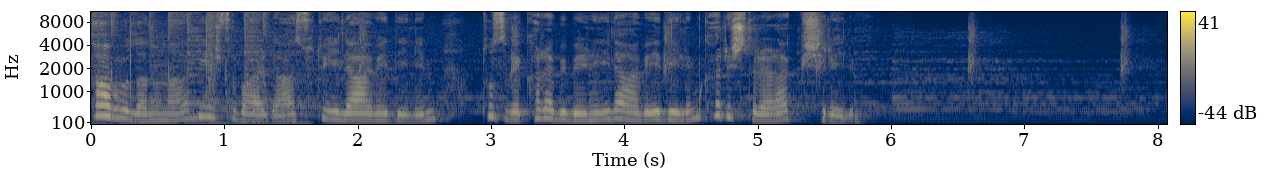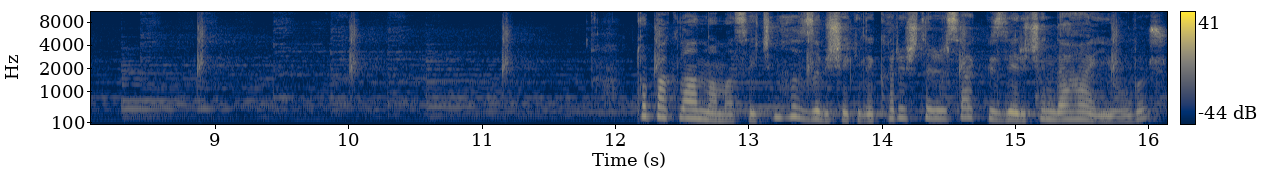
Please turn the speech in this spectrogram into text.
Kavrulan una 1 su bardağı sütü ilave edelim. Tuz ve karabiberini ilave edelim. Karıştırarak pişirelim. Topaklanmaması için hızlı bir şekilde karıştırırsak bizler için daha iyi olur.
